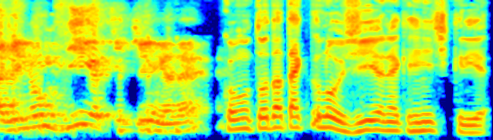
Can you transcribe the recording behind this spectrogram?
a gente não via que tinha, né? Como toda a tecnologia né, que a gente cria.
